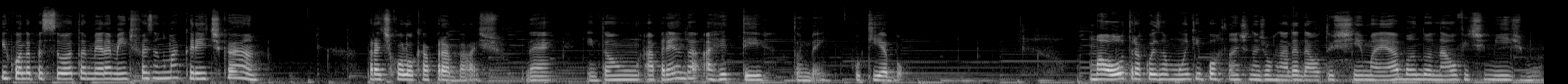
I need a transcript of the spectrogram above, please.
e quando a pessoa está meramente fazendo uma crítica para te colocar para baixo, né? Então, aprenda a reter também o que é bom. Uma outra coisa muito importante na jornada da autoestima é abandonar o vitimismo.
